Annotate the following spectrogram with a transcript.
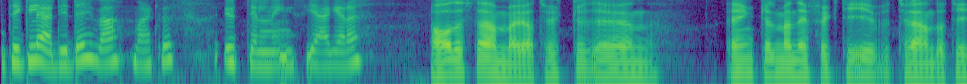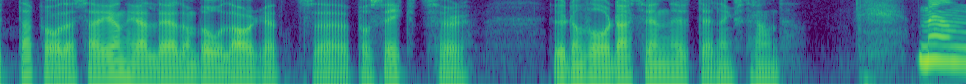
det glädjer dig va, Marcus? Utdelningsjägare? Ja, det stämmer. Jag tycker det är en enkel men effektiv trend att titta på. Det säger en hel del om bolaget på sikt, hur, hur de vårdar sin utdelningstrend. Men,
